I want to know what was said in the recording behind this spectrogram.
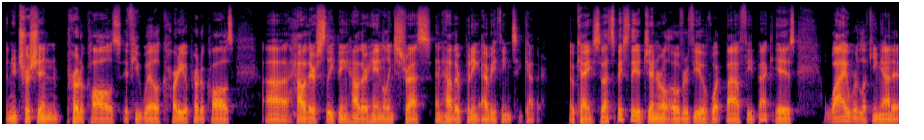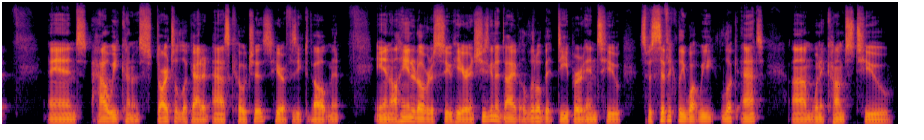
the nutrition protocols, if you will, cardio protocols, uh, how they're sleeping, how they're handling stress, and how they're putting everything together. Okay, so that's basically a general overview of what biofeedback is, why we're looking at it, and how we kind of start to look at it as coaches here at Physique Development. And I'll hand it over to Sue here, and she's going to dive a little bit deeper into specifically what we look at um, when it comes to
